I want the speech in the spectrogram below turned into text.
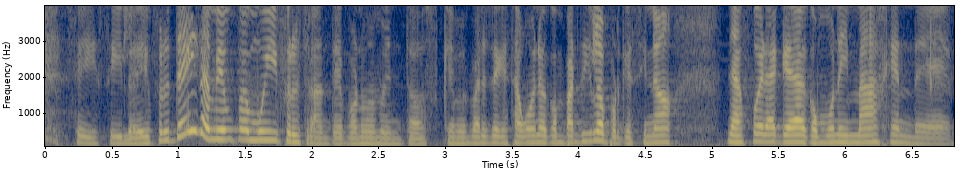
sí, sí, lo disfruté y también fue muy frustrante por momentos, que me parece que está bueno compartirlo porque si no, de afuera queda como una imagen de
